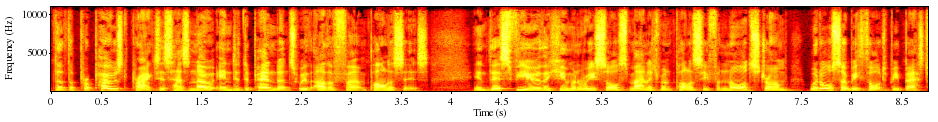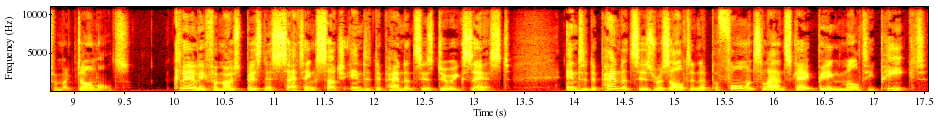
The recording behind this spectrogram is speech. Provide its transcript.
that the proposed practice has no interdependence with other firm policies. In this view, the human resource management policy for Nordstrom would also be thought to be be best for McDonald's. Clearly, for most business settings, such interdependencies do exist. Interdependencies result in a performance landscape being multi peaked.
